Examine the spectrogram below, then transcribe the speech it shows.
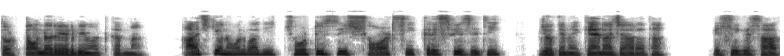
تو ٹالریٹ بھی مت کرنا۔ آج کی انمول بات یہ چھوٹی سی شارٹ سی کرسپی سی تھی جو کہ میں کہنا چاہ رہا تھا۔ اسی کے ساتھ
